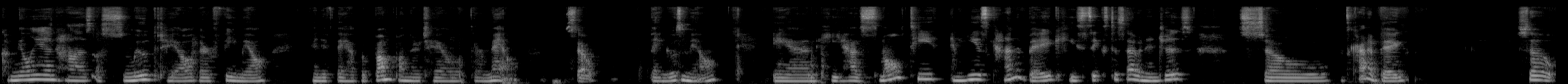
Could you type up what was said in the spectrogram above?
chameleon has a smooth tail, they're female, and if they have a bump on their tail, they're male. So Bango's male, and he has small teeth, and he is kind of big. He's six to seven inches, so it's kind of big. So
